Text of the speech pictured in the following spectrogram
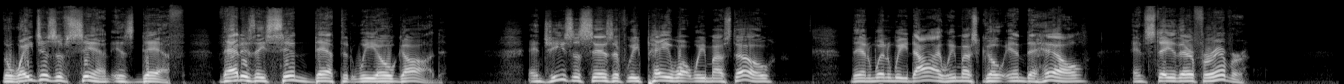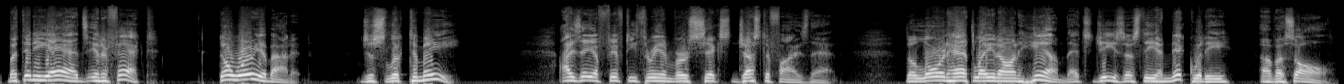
The wages of sin is death. That is a sin debt that we owe God. And Jesus says if we pay what we must owe, then when we die, we must go into hell and stay there forever. But then he adds, in effect, don't worry about it. Just look to me. Isaiah 53 and verse 6 justifies that. The Lord hath laid on him, that's Jesus, the iniquity of us all.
